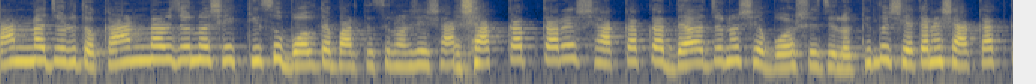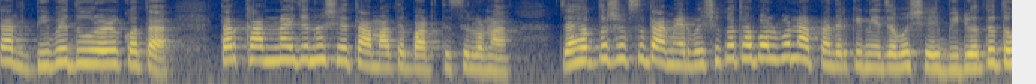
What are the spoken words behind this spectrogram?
কান্না জড়িত, কান্নার জন্য সে কিছু বলতে পারতেছিল না। সে, সাক্ষাৎকারের সাক্ষাৎকার দেওয়ার জন্য সে বসেছিল, কিন্তু সেখানে সাক্ষাৎকার দিবে দূরের কথা, তার কান্নায় যেন সে থামাতে পারতেছিল না। যাই হোক দর্শক সাথে আমি আর বেশি কথা বলব না আপনাদেরকে নিয়ে যাব সেই ভিডিওতে। তো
